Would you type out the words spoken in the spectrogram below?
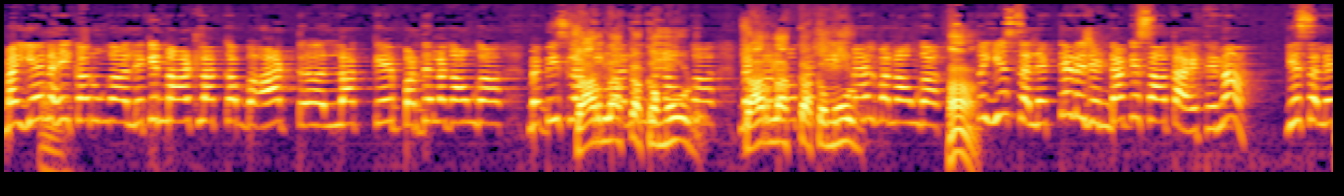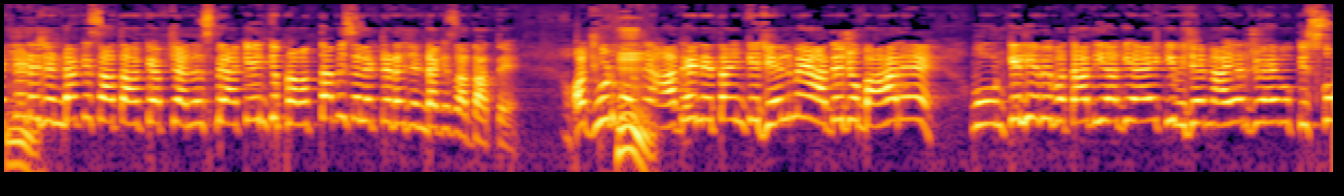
मैं हाँ। ये नहीं करूँगा लेकिन मैं आठ लाख का आठ लाख के पर्दे लगाऊँगा मैं बीस लाख चार लाख का कमोड, चार लाख का कमोड। बनाऊँगा हाँ। तो ये सिलेक्टेड एजेंडा के साथ आए थे ना ये सिलेक्टेड हम्म। एजेंडा के साथ आके आप चैनल्स पे आके इनके प्रवक्ता भी सिलेक्टेड एजेंडा के साथ आते हैं और झूठ हम्म। बोलते हैं आधे नेता इनके जेल में आधे जो बाहर हैं वो उनके लिए भी बता दिया गया है कि विजय नायर जो है वो किसको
